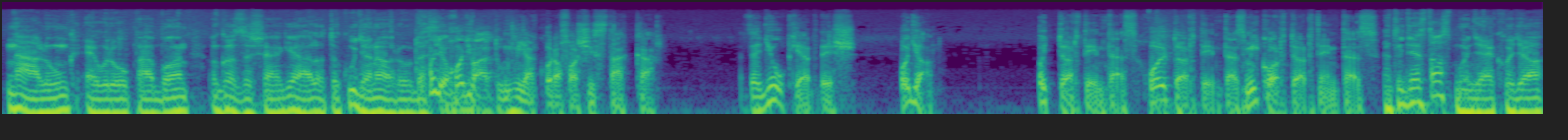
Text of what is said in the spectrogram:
nálunk Európában a gazdasági állatok ugyanarról beszélnek. Hogy, hogy váltunk mi akkor a fasisztákká? Ez egy jó kérdés. Hogyan? Hogy történt ez? Hol történt ez? Mikor történt ez? Hát ugye ezt azt mondják, hogy a,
